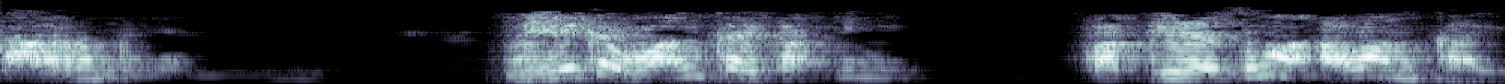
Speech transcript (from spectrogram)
ධර්මය. මේක වංක එකක් නෙමෙයි. ශක්තිත රජතුමා අවංකයි.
